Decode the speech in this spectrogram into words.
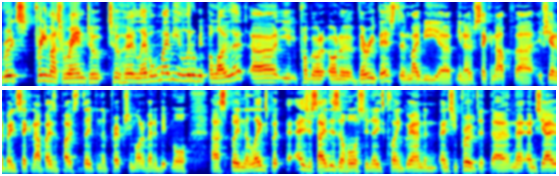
Roots pretty much ran to, to her level, maybe a little bit below that. Uh, probably on, on her very best, and maybe uh, you know second up. Uh, if she had been second up as opposed to deep in the prep, she might have had a bit more uh, speed in the legs. But as you say, this is a horse who needs clean ground, and, and she proved it. Uh, and that, and she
